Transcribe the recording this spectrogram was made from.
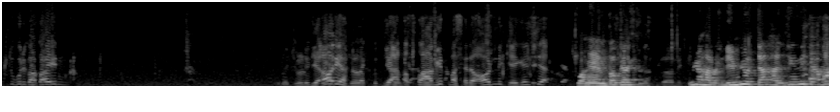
Itu gue dikatain. Udah jelek. Ya, oh iya. Jelek. Di atas langit masih ada Onik ya guys ya. Wah ngentot guys. Ini harus di mute Chan anjing nih siapa?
